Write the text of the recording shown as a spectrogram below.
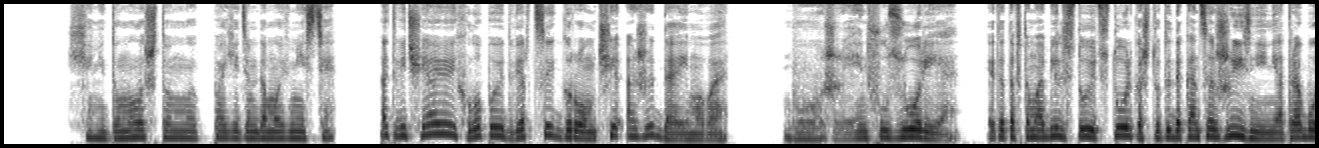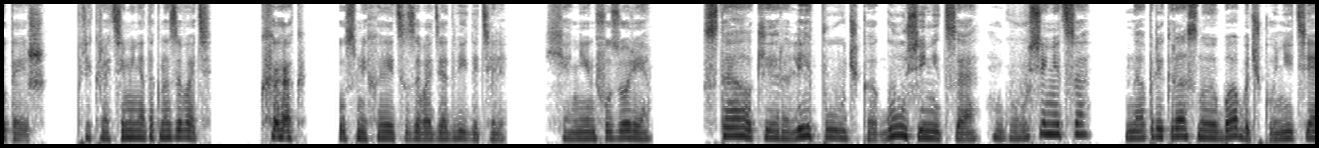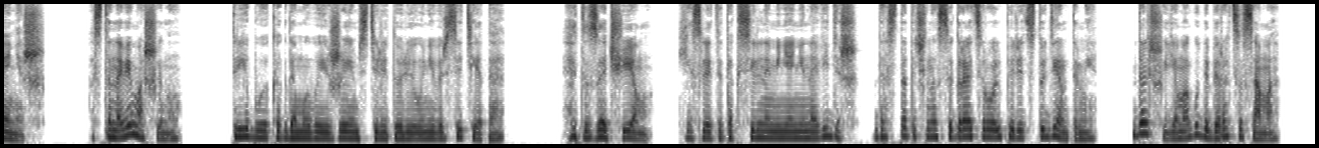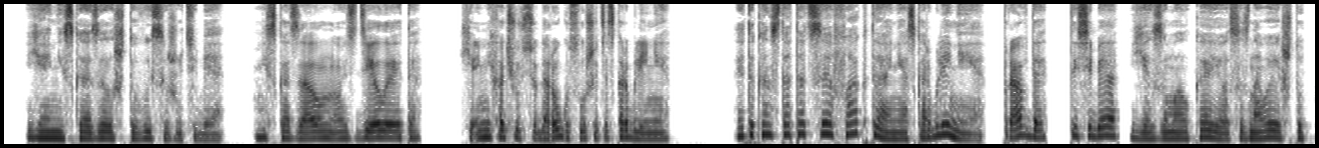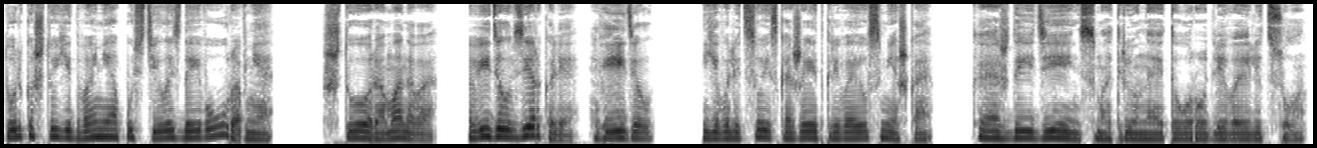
Я не думала, что мы поедем домой вместе. Отвечаю и хлопаю дверцей громче ожидаемого. «Боже, инфузория! Этот автомобиль стоит столько, что ты до конца жизни не отработаешь. Прекрати меня так называть». «Как?» — усмехается, заводя двигатель. «Я не инфузория». «Сталкер, липучка, гусеница». «Гусеница?» «На прекрасную бабочку не тянешь. Останови машину». Требую, когда мы выезжаем с территории университета. «Это зачем?» Если ты так сильно меня ненавидишь, достаточно сыграть роль перед студентами. Дальше я могу добираться сама. Я не сказал, что высажу тебя. Не сказал, но сделай это. Я не хочу всю дорогу слушать оскорбления. Это констатация факта, а не оскорбление. Правда? Ты себя... Я замолкаю, осознавая, что только что едва не опустилась до его уровня. Что, Романова? Видел в зеркале? Видел. Его лицо искажает кривая усмешка. Каждый день смотрю на это уродливое лицо.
